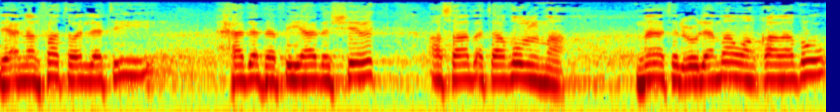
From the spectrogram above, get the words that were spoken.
لأن الفترة التي حدث في هذا الشرك أصابت ظلما. مات العلماء وانقرضوا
